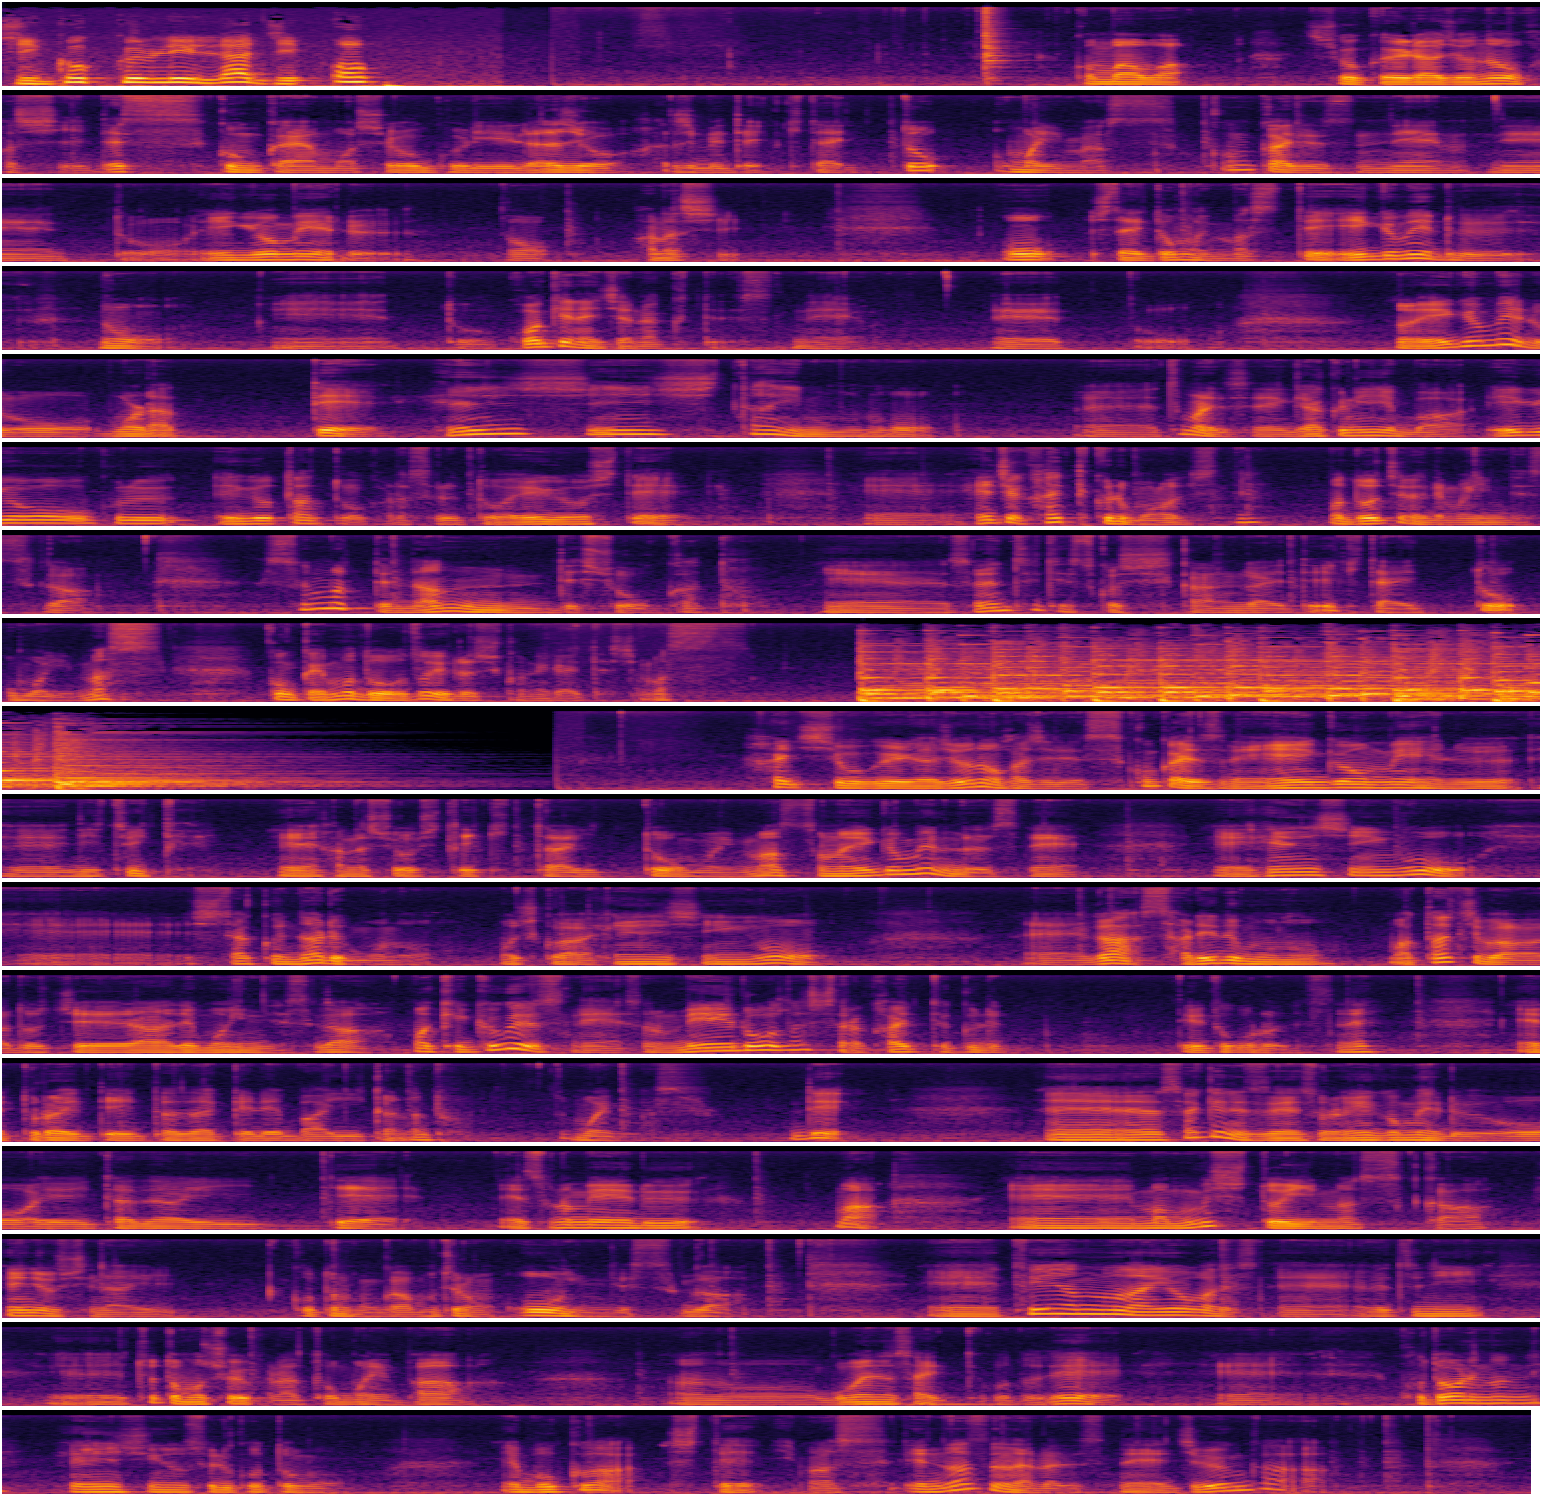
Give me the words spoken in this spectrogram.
しごくりラジオこんばんは。四国ラジオのおかしです。今回はもう四国ラジオを始めていきたいと思います。今回ですね、えーっと、営業メールの話をしたいと思います。で、営業メールの、えーっと、小分けないじゃなくてですね、えーっと、営業メールをもらって返信したいものえーつまりですね逆に言えば営業を送る営業担当からすると営業して、えー返事が返ってくるものですね、まあ、どちらでもいいんですがそういうものって何でしょうかと、えーそれについて少し考えていきたいと思います今回もどうぞよろしくお願いいたしますはい、四国ラジオのおかじです。今回ですね、営業メール、えーについて、えー話をしていきたいと思います。その営業メールのですね、えー返信を、えーしたくなるもの、もしくは返信を、えーがされるもの、まあ、立場はどちらでもいいんですが、まあ、結局ですね、そのメールを出したら返ってくるっていうところですね、え捉えていただければいいかなと思います。で、えー、さっきですね、その英語メールを、いただいて、そのメール、まあ、えーまあ、無視と言いますか、返事をしないことの方がもちろん多いんですが、えー提案の内容がですね、別に、えーちょっと面白いかなと思えば、あのごめんなさいってことで、えー断りのね、返信をすることも、え僕はしています。えなぜならですね、自分が、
